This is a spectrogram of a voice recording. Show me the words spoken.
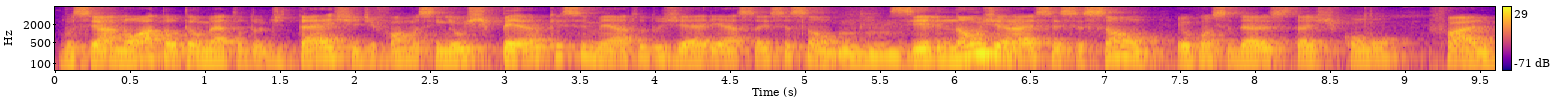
Você anota o teu método de teste de forma assim, eu espero que esse método gere essa exceção. Uhum. Se ele não gerar essa exceção, eu considero esse teste como falho.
